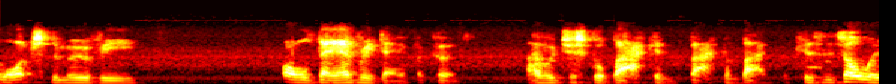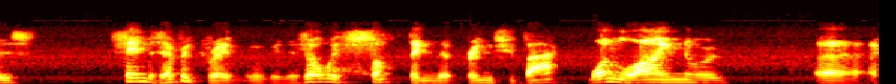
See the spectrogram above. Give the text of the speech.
watch the movie all day, every day if I could. I would just go back and back and back because it's always same as every great movie. There's always something that brings you back. One line or uh, a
